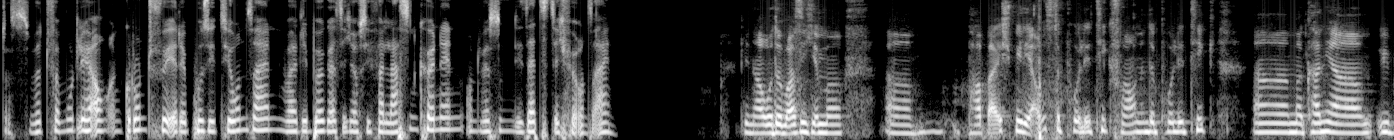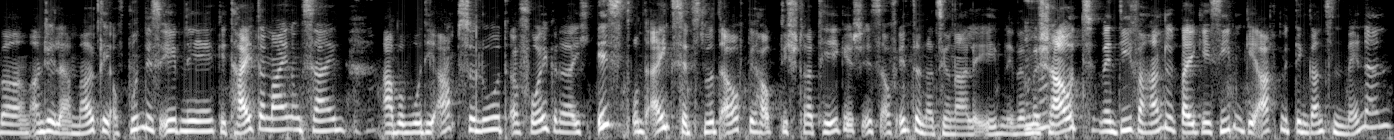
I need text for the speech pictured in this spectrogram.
Das wird vermutlich auch ein Grund für Ihre Position sein, weil die Bürger sich auf Sie verlassen können und wissen, die setzt sich für uns ein. Genau, oder was ich immer, äh, ein paar Beispiele aus der Politik, Frauen in der Politik, man kann ja über Angela Merkel auf Bundesebene geteilter Meinung sein, mhm. aber wo die absolut erfolgreich ist und eingesetzt wird, auch behaupte ich strategisch, ist auf internationaler Ebene. Wenn mhm. man schaut, wenn die verhandelt bei G7, G8 mit den ganzen Männern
